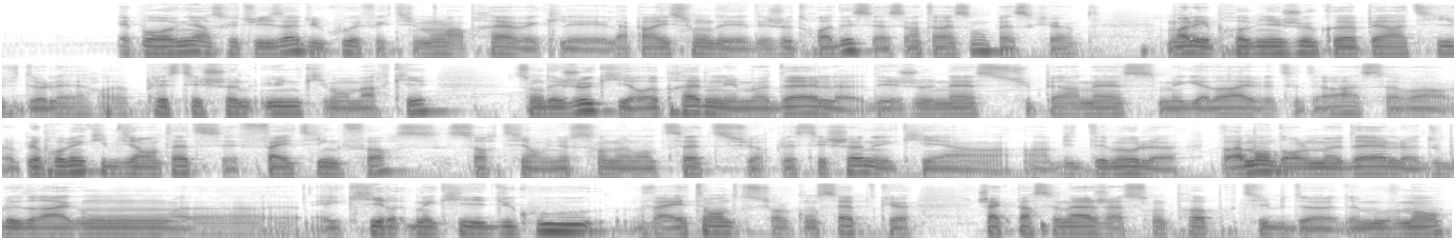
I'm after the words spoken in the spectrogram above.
Et pour revenir à ce que tu disais, du coup, effectivement, après, avec l'apparition des, jeux 3D, c'est assez intéressant parce que moi, les premiers jeux coopératifs de l'ère euh, PlayStation 1 qui m'ont marqué sont des jeux qui reprennent les modèles des jeux NES, Super NES, Mega Drive, etc. À savoir, le, premier qui me vient en tête, c'est Fighting Force, sorti en 1997 sur PlayStation et qui est un, un beat'em all vraiment dans le modèle Double Dragon, euh, et qui, mais qui, du coup, va étendre sur le concept que chaque personnage a son propre type de, mouvement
